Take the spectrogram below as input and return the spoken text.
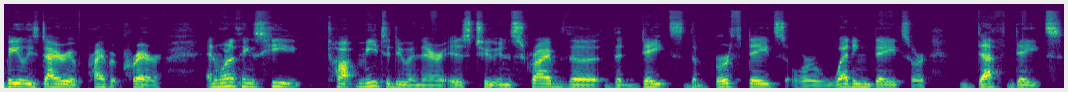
Baillie's Diary of Private Prayer, and one of the things he taught me to do in there is to inscribe the the dates, the birth dates or wedding dates or death dates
